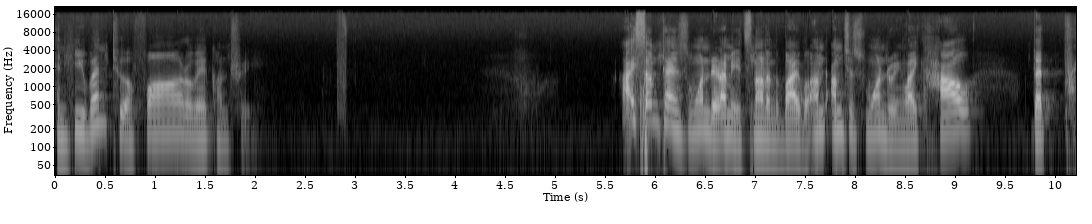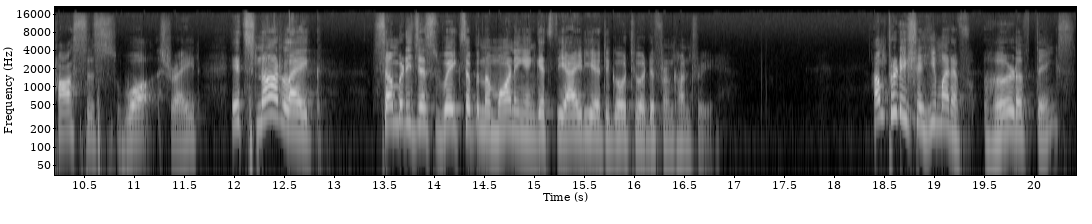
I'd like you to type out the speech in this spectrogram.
and he went to a faraway country. I sometimes wonder, I mean, it's not in the Bible. I'm, I'm just wondering, like, how that process was, right? It's not like somebody just wakes up in the morning and gets the idea to go to a different country. I'm pretty sure he might have heard of things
